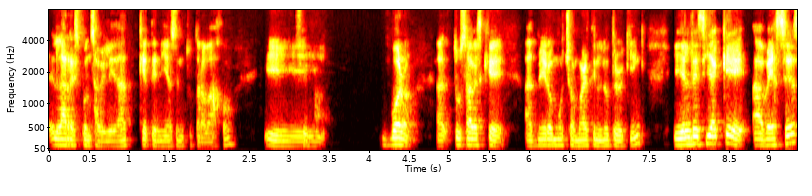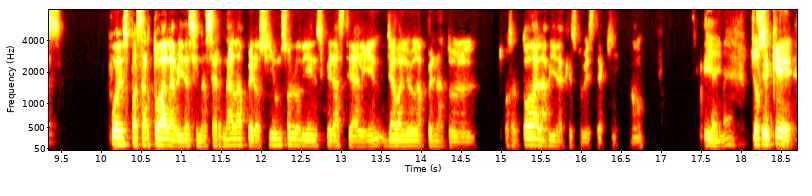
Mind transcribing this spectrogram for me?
la responsabilidad que tenías en tu trabajo. Y bueno, ah, tú sabes que admiro mucho a Martin Luther King y él decía que a veces puedes pasar toda la vida sin hacer nada, pero si un solo día inspiraste a alguien, ya valió la pena todo o sea, toda la vida que estuviste aquí, ¿no? Y yo sé que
